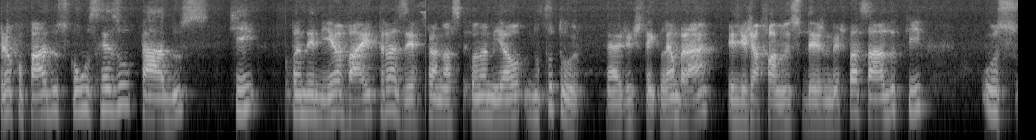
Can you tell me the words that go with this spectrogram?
preocupados com os resultados que a pandemia vai trazer para a nossa economia no futuro. Né? A gente tem que lembrar, eles já falam isso desde o mês passado, que os,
